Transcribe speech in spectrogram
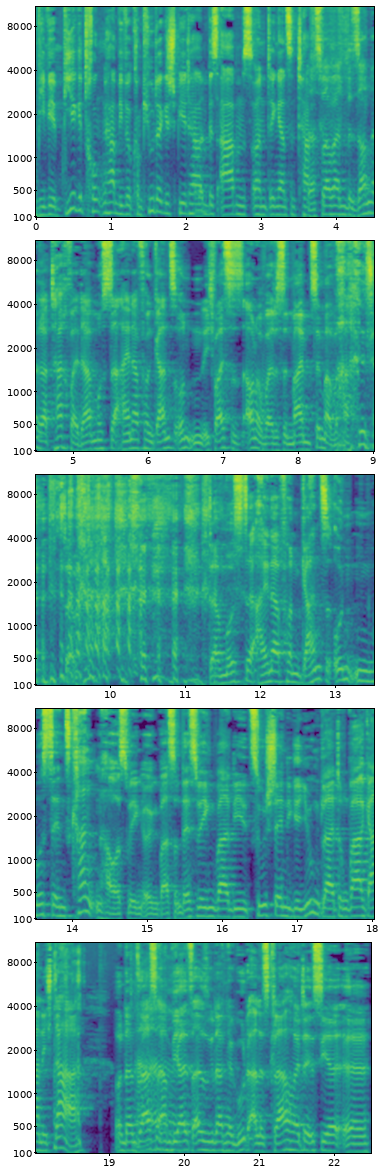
wie wir Bier getrunken haben, wie wir Computer gespielt haben aber bis abends und den ganzen Tag. Das war aber ein besonderer Tag, weil da musste einer von ganz unten, ich weiß es auch noch, weil das in meinem Zimmer war. da musste einer von ganz unten musste ins Krankenhaus wegen irgendwas und deswegen war die zuständige Jugendleitung war gar nicht da. Und dann ah. saßen, haben wir jetzt also gedacht, na gut, alles klar, heute ist hier, äh,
